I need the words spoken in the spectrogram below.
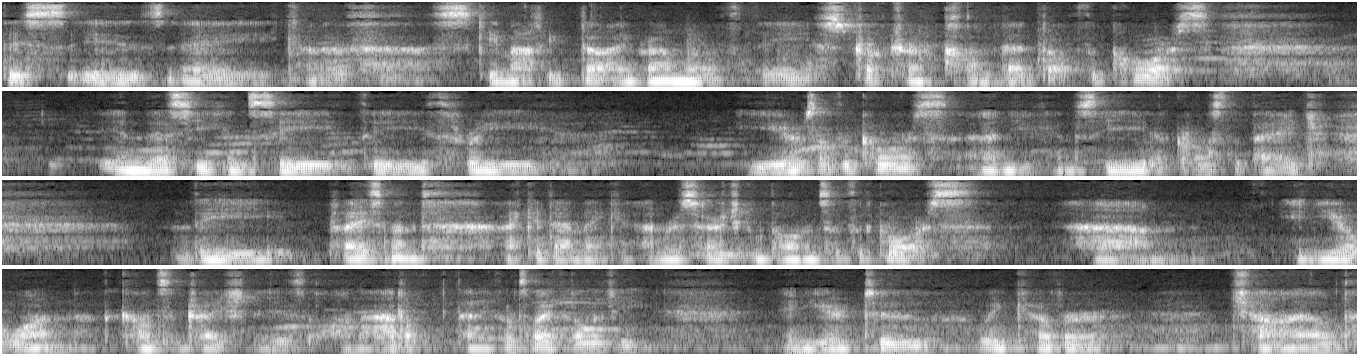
This is a kind of schematic diagram of the structure and content of the course. In this, you can see the three years of the course, and you can see across the page the placement, academic, and research components of the course. Um, in year one, the concentration is on adult clinical psychology. In year two, we cover child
